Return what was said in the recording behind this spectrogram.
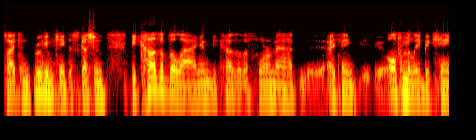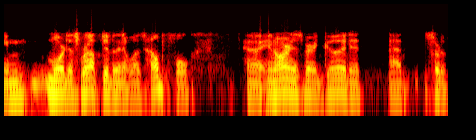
Sye Ten Bruggencate discussion, because of the lag and because of the format, I think ultimately became more disruptive than it was helpful. Uh, and Aron is very good at at sort of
